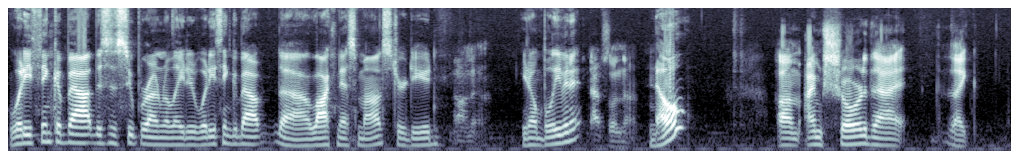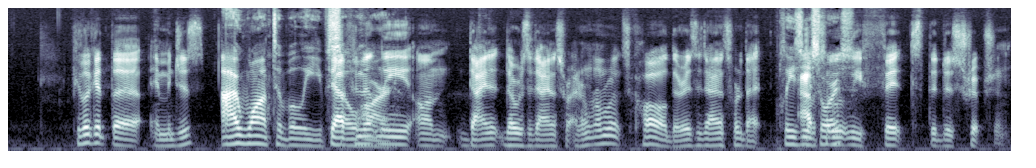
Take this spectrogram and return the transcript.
What do you think about? This is super unrelated. What do you think about the uh, Loch Ness monster, dude? Oh no, You don't believe in it? absolutely not. No. Um, I'm sure that like, if you look at the images, I want to believe so hard. definitely um, dino- there was a dinosaur. I don't remember what it's called. There is a dinosaur that absolutely fits the description.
